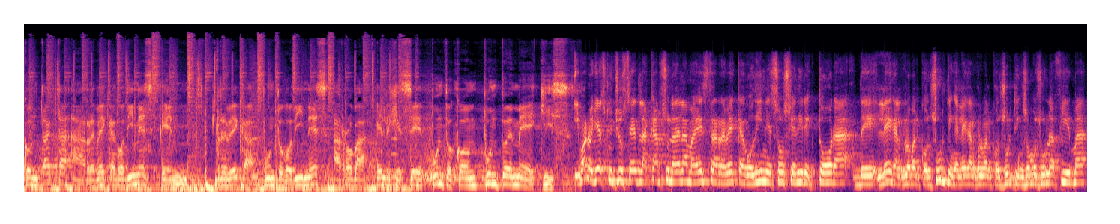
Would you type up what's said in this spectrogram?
Contacta a Rebeca Godínez en rebeca.godínez.lgc.com.mx. Y bueno, ya escuchó usted la cápsula de la maestra Rebeca Godínez, socia directora de Legal Global Consulting. En Legal Global Consulting somos una firma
